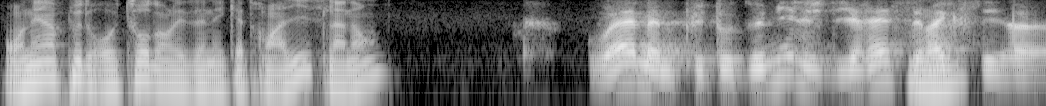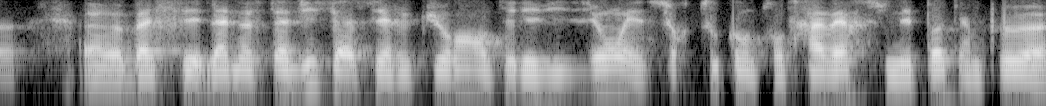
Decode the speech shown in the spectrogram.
On est un peu de retour dans les années 90 là, non? Ouais, même plutôt 2000, je dirais. C'est Ouais. vrai que c'est, euh, euh, bah, la nostalgie, c'est assez récurrent en télévision et surtout quand on traverse une époque un peu euh,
